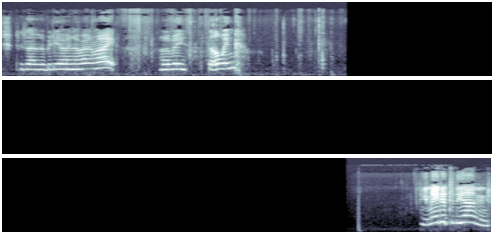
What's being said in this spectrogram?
She deserves a video in her own right. Lovely little wink. You made it to the end.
